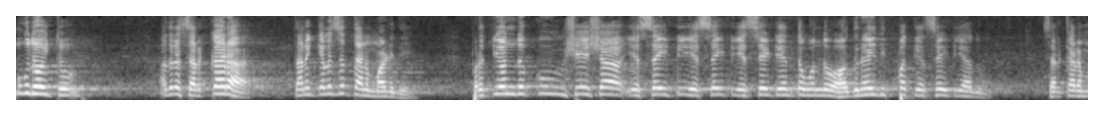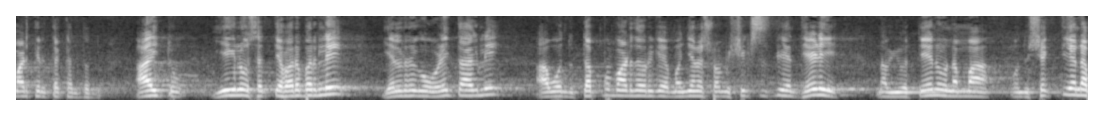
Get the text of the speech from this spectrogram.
ಮುಗಿದೋಯ್ತು. ಆದರೆ ಸರ್ಕಾರ ತನ್ನ ಕೆಲಸ ತಾನು ಮಾಡಿದೆ. ಪ್ರತಿಯೊಂದಕ್ಕೂ ವಿಶೇಷ S I T, S I T, S I T ಅಂತ ಒಂದು ಹದಿನೈದು, ಇಪ್ಪತ್ತು ಎಸ್ ಐ ಟಿ ಅದು ಸರ್ಕಾರ ಮಾಡ್ತಿರ್ತಕ್ಕಂಥದ್ದು. ಆಯಿತು, ಈಗಲೂ ಸತ್ಯ ಹೊರಬರಲಿ, ಎಲ್ರಿಗೂ ಒಳಿತಾಗಲಿ, ಆ ಒಂದು ತಪ್ಪು ಮಾಡಿದವರಿಗೆ ಮಂಜುನಾಥ ಸ್ವಾಮಿ ಶಿಕ್ಷಿಸಲಿ ಅಂತ ಹೇಳಿ ನಾವು ಇವತ್ತೇನು ನಮ್ಮ ಒಂದು ಶಕ್ತಿಯನ್ನು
